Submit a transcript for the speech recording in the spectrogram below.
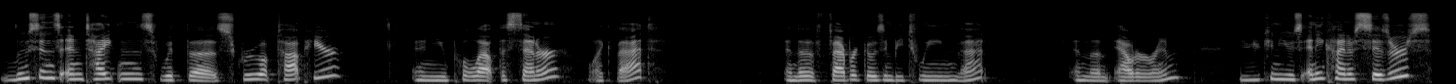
loosens and tightens with the screw up top here, and you pull out the center like that, and the fabric goes in between that and the outer rim. You can use any kind of scissors.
